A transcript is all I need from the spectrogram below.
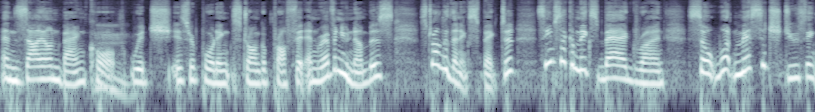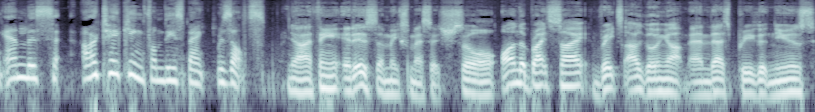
and Zion Bancorp, mm. which is reporting stronger profit and revenue numbers, stronger than expected. Seems like a mixed bag, Ryan. So, what message do you think analysts are taking from these bank results? Yeah, I think it is a mixed message. So, on the bright side, rates are going up, and that's pretty good news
